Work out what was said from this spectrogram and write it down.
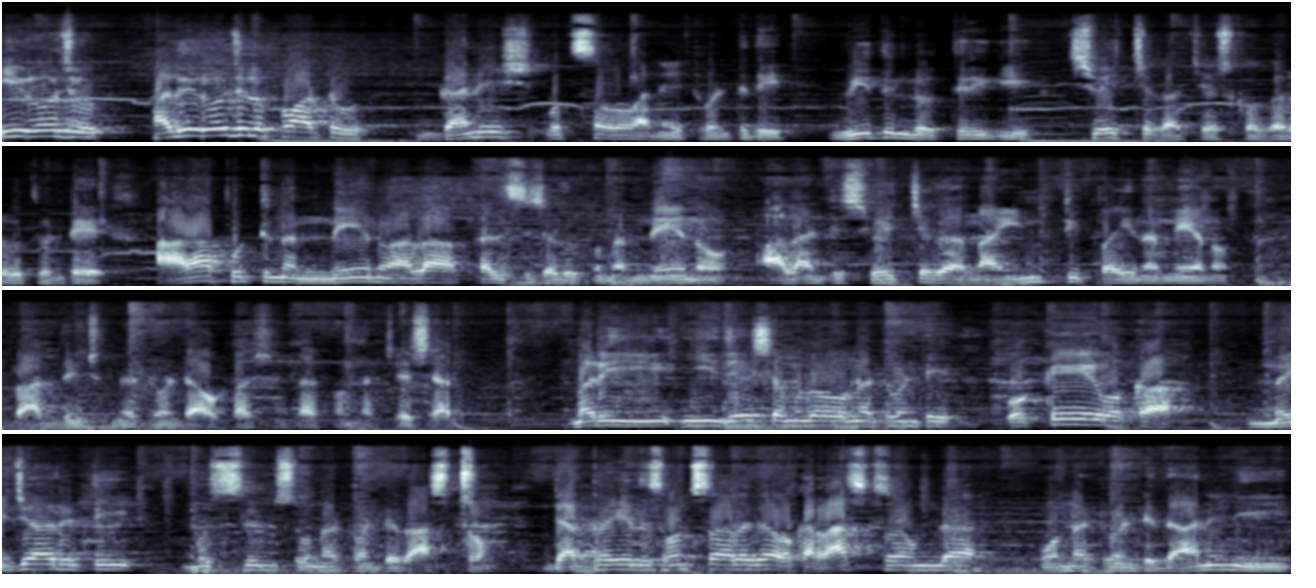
ఈరోజు పది రోజుల పాటు గణేష్ ఉత్సవం అనేటువంటిది వీధుల్లో తిరిగి స్వేచ్ఛగా చేసుకోగలుగుతుంటే అలా పుట్టిన నేను అలా కలిసి చదువుకున్న నేను అలాంటి స్వేచ్ఛగా నా ఇంటి పైన నేను ప్రార్థించుకునేటువంటి అవకాశం లేకుండా చేశారు. మరి ఈ- ఈ దేశంలో ఉన్నటువంటి ఒకే ఒక మెజారిటీ ముస్లిమ్స్ ఉన్నటువంటి రాష్ట్రం. డెబ్బై ఐదు సంవత్సరాలుగా ఒక రాష్ట్రంగా ఉన్నటువంటి దానిని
